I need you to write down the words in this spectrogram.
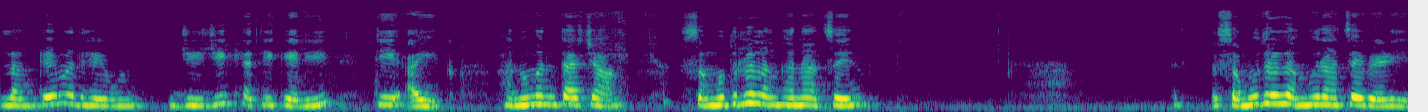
लंकेमध्ये येऊन जी जी ख्याती केली ती ऐक. हनुमंताच्या समुद्रलंघनाचे समुद्रलंघनाचे वेळी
